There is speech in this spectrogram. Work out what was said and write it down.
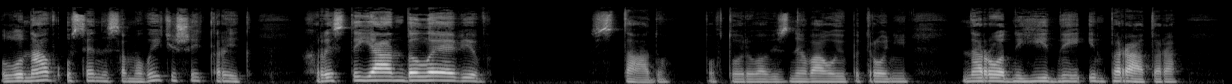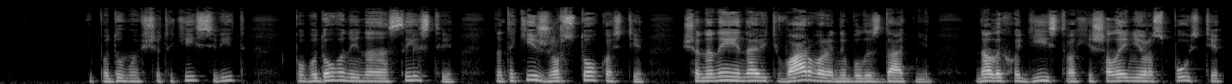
лунав усе несамовитіший крик Християн до левів! Стадо, повторював із зневагою Петроній, народ гідний імператора. І подумав, що такий світ, побудований на насильстві, на такій жорстокості, що на неї навіть варвари не були здатні, на лиходійствах і шаленій розпусті,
